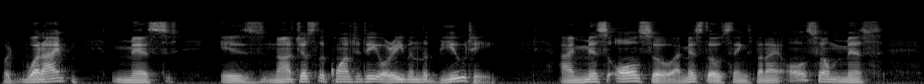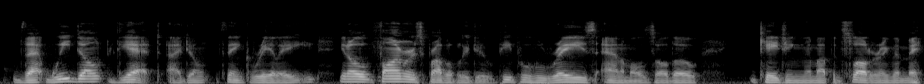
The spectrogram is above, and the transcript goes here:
But what I miss is not just the quantity or even the beauty. I miss also I miss those things, but I also miss that we don't get, I don't think really. You know, farmers probably do. People who raise animals, although caging them up and slaughtering them may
